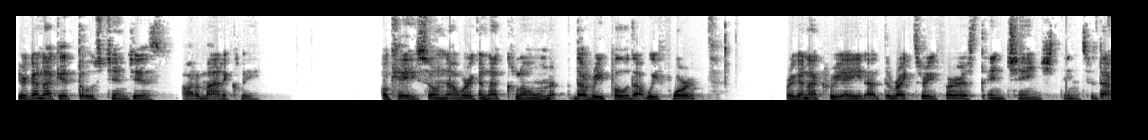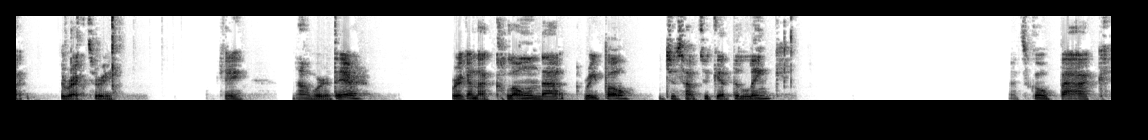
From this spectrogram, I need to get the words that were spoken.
you're gonna get those changes automatically. Okay, so now we're gonna clone the repo that we forked. We're gonna create a directory first and change into that directory. Okay, now we're there. We're gonna clone that repo. You just have to get the link. Let's go back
